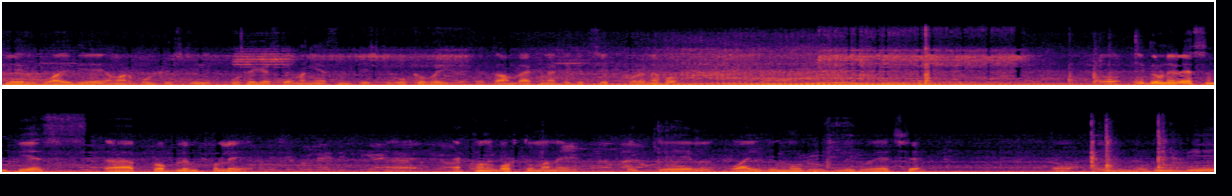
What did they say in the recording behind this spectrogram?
কেএল ওয়াই দিয়ে আমার ভোল্টেজটি উঠে গেছে মানে এসএমপিএসটি ওকে হয়ে গেছে। তো আমরা এখানে এটাকে চেক করে নেব। তো এই ধরনের এসএমপিএস প্রবলেম হলে এখন বর্তমানে এই কেএল ওয়াই যে মডিউলগুলি রয়েছে, তো এই মডিউল দিয়ে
